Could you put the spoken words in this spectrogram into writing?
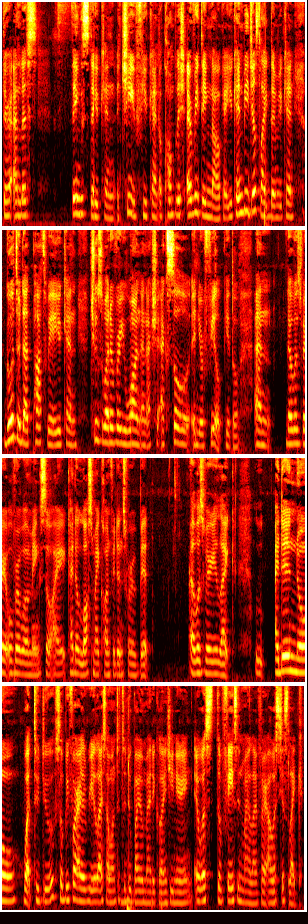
there are endless things that you can achieve. You can accomplish everything now. Okay, you can be just like them. You can go to that pathway. You can choose whatever you want and actually excel in your field. Gitu. And that was very overwhelming. So I kind of lost my confidence for a bit. I was very like, I didn't know what to do. So before I realized I wanted to do biomedical engineering, it was the phase in my life where I was just like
